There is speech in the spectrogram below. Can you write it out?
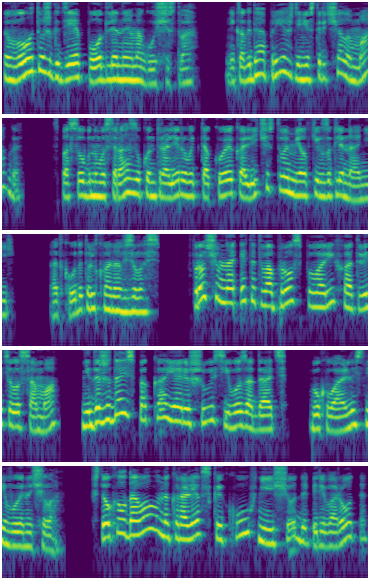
Вот уж где подлинное могущество. Никогда прежде не встречала мага, способного сразу контролировать такое количество мелких заклинаний. Откуда только она взялась? Впрочем, на этот вопрос повариха ответила сама, не дожидаясь, пока я решусь его задать, буквально с него и начала. Что колдовала на королевской кухне еще до переворота,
